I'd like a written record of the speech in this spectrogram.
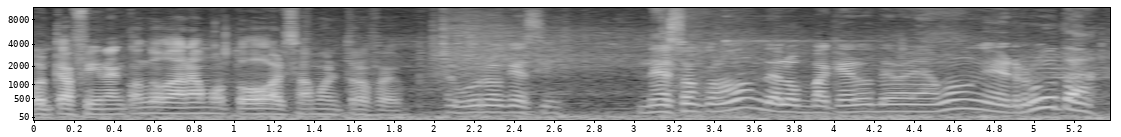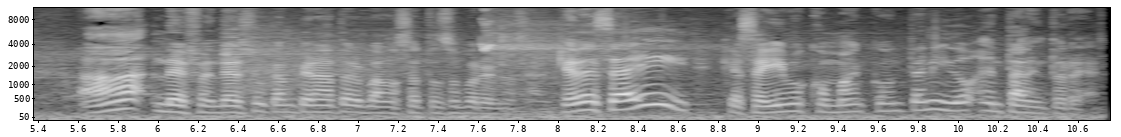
porque al final cuando ganamos todos alzamos el trofeo. Seguro que sí. Nelson Colón de los Vaqueros de Bayamón en ruta a defender su campeonato del baloncesto superior nacional. Quédese ahí, que seguimos con más contenido en Talento Real.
